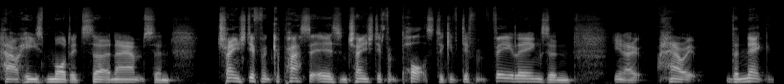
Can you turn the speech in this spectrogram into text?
how he's modded certain amps and changed different capacitors and changed different pots to give different feelings and you know how it the neg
